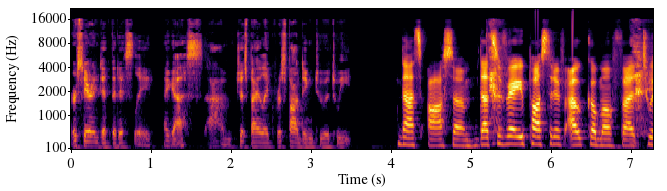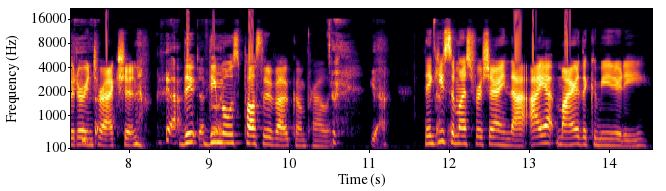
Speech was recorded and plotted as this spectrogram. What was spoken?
or serendipitously i guess um, just by like responding to a tweet that's awesome. That's a very positive outcome of uh, Twitter interaction. yeah, the, the most positive outcome, probably. yeah. Thank Definitely. you so much for sharing that. I admire the community.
